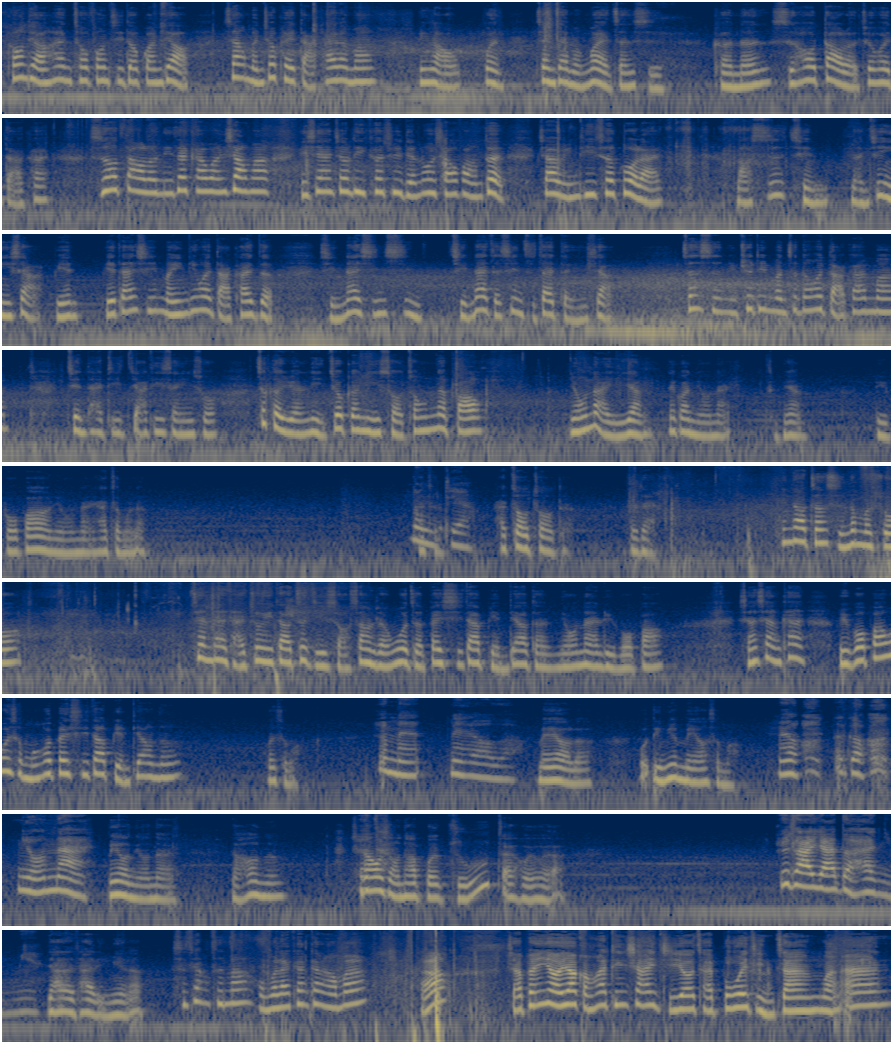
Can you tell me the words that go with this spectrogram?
空调和抽风机都关掉，这样门就可以打开了吗？冰老问站在门外的真实。可能时候到了就会打开。时候到了，你在开玩笑吗？你现在就立刻去联络消防队，叫云梯车过来。老师，请冷静一下，别别担心，门一定会打开的，请耐心性，请耐着性子再等一下。真实，你确定门真的会打开吗？健太低压低声音说：“这个原理就跟你手中那包牛奶一样，那罐牛奶怎么样？铝箔包的牛奶，它怎么了？”弄掉，它皱皱的，对不对？听到真实那么说，健太才注意到自己手上仍握着被吸到扁掉的牛奶铝箔包。想想看，铝箔包为什么会被吸到扁掉呢？为什么？那没没有了。没有了，我里面没有什么。没有那个牛奶。没有牛奶，然后呢？那为什么它不会煮再回回来？是它压的太里面，压的太里面了，是这样子吗？我们来看看好吗？好，小朋友要赶快听下一集哦，才不会紧张。晚安。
